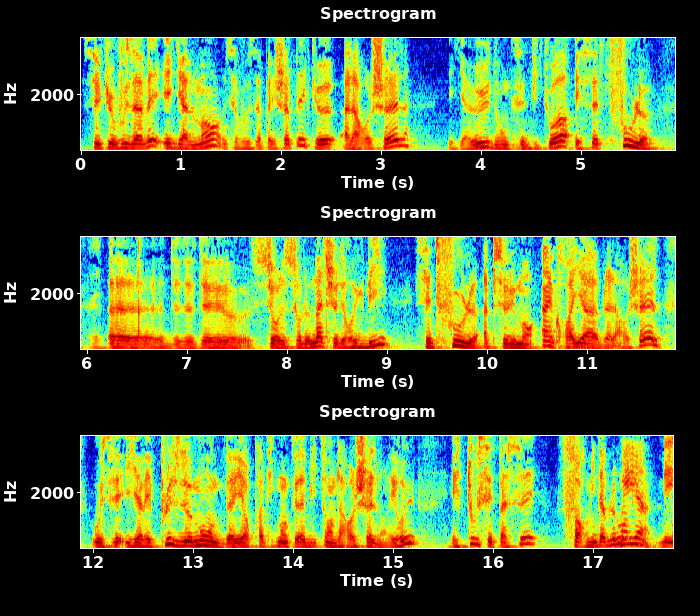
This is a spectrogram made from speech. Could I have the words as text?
c'est que vous avez également, ça vous a pas échappé, qu'à La Rochelle, il y a eu donc cette victoire et cette foule de, sur, sur le match de rugby cette foule absolument incroyable à La Rochelle, où il y avait plus de monde d'ailleurs pratiquement que d'habitants de La Rochelle dans les rues, et tout s'est passé formidablement bien. Mais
